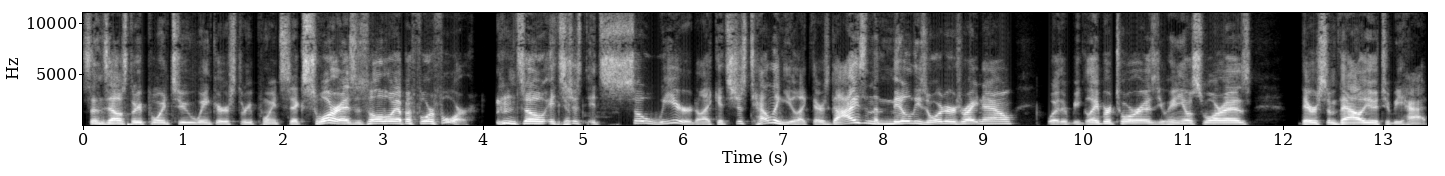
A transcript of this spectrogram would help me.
Senzel's three point two, Winker's three point six. Suarez is all the way up at four four. so it's yep. just it's so weird. Like it's just telling you like there's guys in the middle of these orders right now, whether it be Gleyber Torres, Eugenio Suarez. There's some value to be had.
